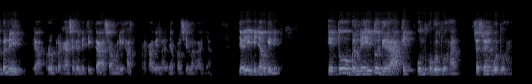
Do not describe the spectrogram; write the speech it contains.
benih, ya produk rekayasa genetika, saya melihat perkawinannya, persilangannya. Jadi intinya begini, itu benih itu dirakit untuk kebutuhan, sesuai kebutuhan.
